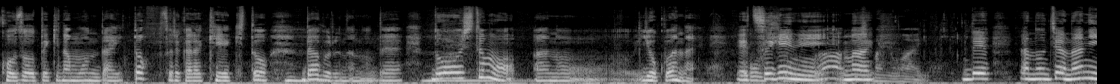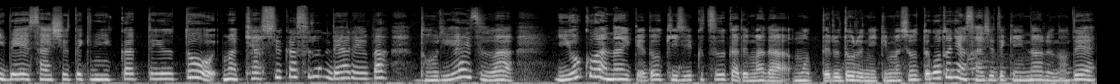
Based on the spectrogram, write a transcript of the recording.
構造的な問題とそれから景気とダブルなので、うん、どうしてもあのよくはない。え次にまあで、あの、じゃあ何で最終的に行くかっていうと、まあ、キャッシュ化するんであれば、とりあえずは、よくはないけど、基軸通貨でまだ持ってるドルに行きましょうってことには最終的になるので、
